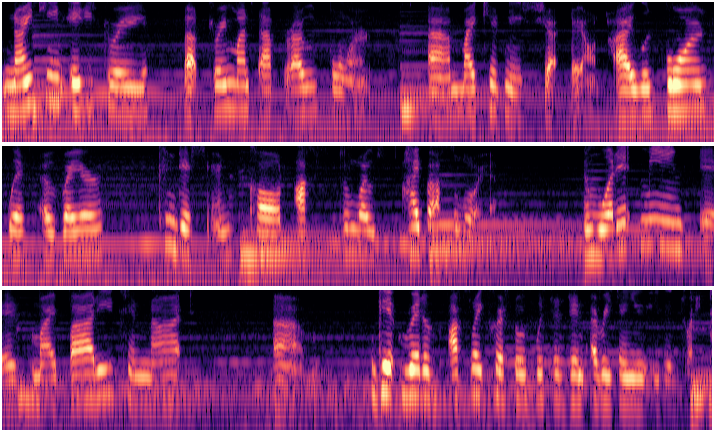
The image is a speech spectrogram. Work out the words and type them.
1983, about three months after I was born, um, my kidneys shut down. I was born with a rare condition called hyperoxaluria. And what it means is my body cannot um, get rid of oxalate crystals, which is in everything you eat and drink.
